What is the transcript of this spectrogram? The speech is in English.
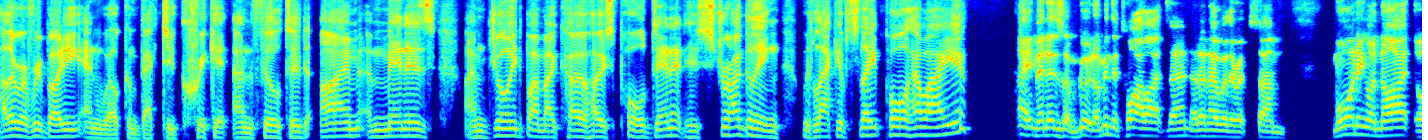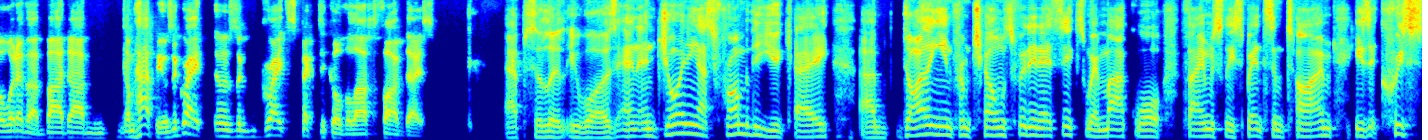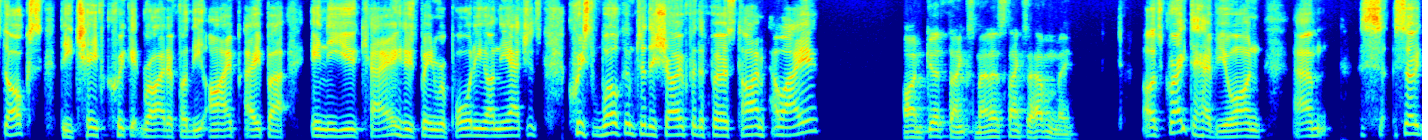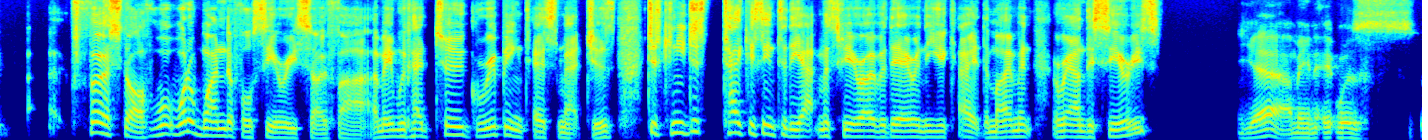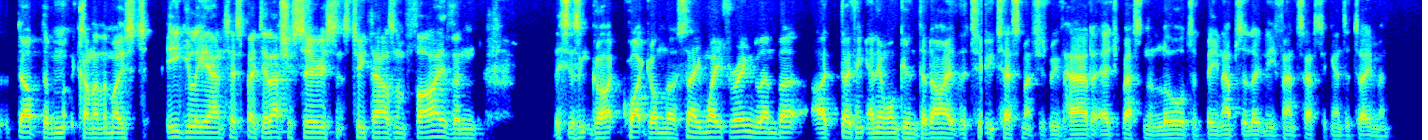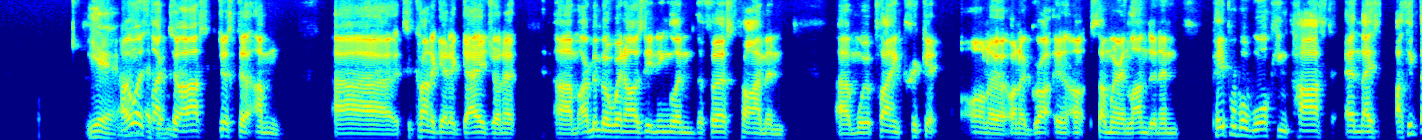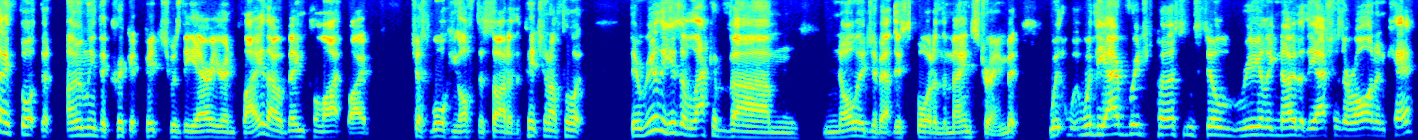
Hello, everybody, and welcome back to Cricket Unfiltered. I'm Menners. I'm joined by my co host, Paul Dennett, who's struggling with lack of sleep. Paul, how are you? Hey, Menners, I'm good. I'm in the twilight zone. I don't know whether it's um, morning or night or whatever, but um, I'm happy. It was a great, it was a great spectacle the last five days. Absolutely was. And and joining us from the UK, um, dialing in from Chelmsford in Essex, where Mark Waugh famously spent some time, is it Chris Stocks, the chief cricket writer for the I paper in the UK, who's been reporting on the Ashes. Chris, welcome to the show for the first time. How are you? I'm good, thanks, Menners. Thanks for having me. Oh, it's great to have you on. Um, so, so First off, what, what a wonderful series so far. I mean, we've had two gripping test matches. Just can you just take us into the atmosphere over there in the UK at the moment around this series? Yeah, I mean, it was dubbed the kind of the most eagerly anticipated Ashes series since 2005, and this isn't quite gone the same way for England. But I don't think anyone can deny that the two Test matches we've had at Edgbaston and Lords have been absolutely fantastic entertainment. Yeah, I always like to ask just to um uh to kind of get a gauge on it. Um, I remember when I was in England the first time, and um, we were playing cricket on a on a gr uh, somewhere in London, and people were walking past, and they I think they thought that only the cricket pitch was the area in play. They were being polite by just walking off the side of the pitch, and I thought there really is a lack of um, knowledge about this sport in the mainstream. But would, would the average person still really know that the Ashes are on and care?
